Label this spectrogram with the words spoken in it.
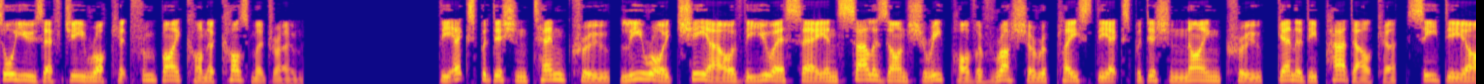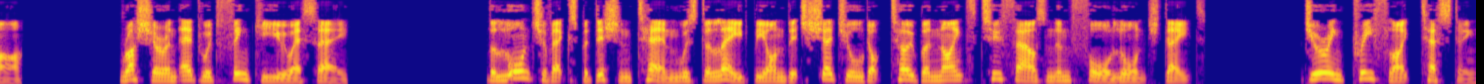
Soyuz FG rocket from Baikonur Cosmodrome. The Expedition 10 crew, Leroy Chiao of the USA and Salizhan Sharipov of Russia replaced the Expedition 9 crew, Gennady Padalka, CDR. Russia and Edward Fincke USA. The launch of Expedition 10 was delayed beyond its scheduled October 9, 2004 launch date. During pre-flight testing,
